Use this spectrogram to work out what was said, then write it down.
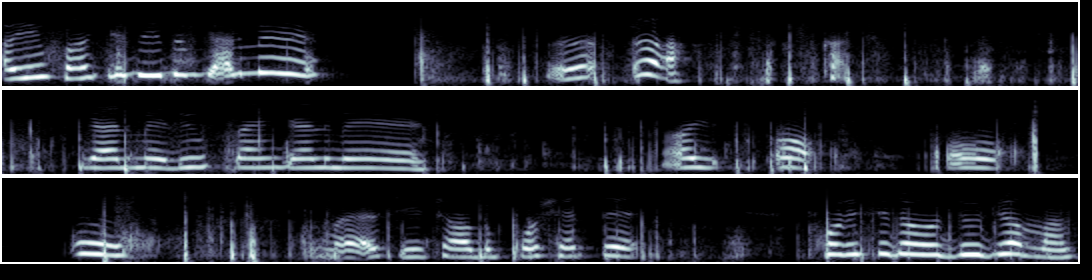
Ay fark edeydim gelme. Aa, aa. Kaç. Gelme lütfen gelme. Ay aa. Oh. Oh. Her şeyi çaldım poşette. Polisi de öldüreceğim lan.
